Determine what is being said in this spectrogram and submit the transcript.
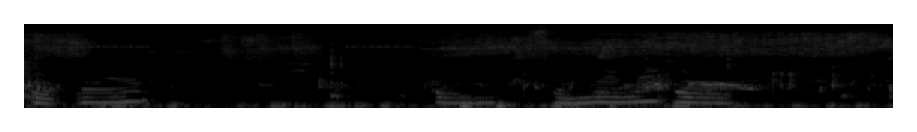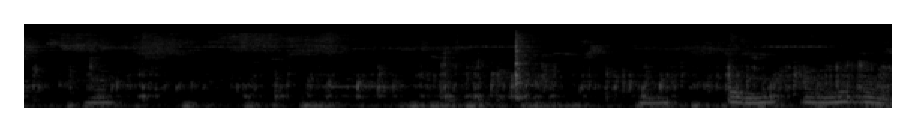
เสร็จแล้วสีสวยงามมากเลยนะเป็นมะพร้าวนิดหน่อย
